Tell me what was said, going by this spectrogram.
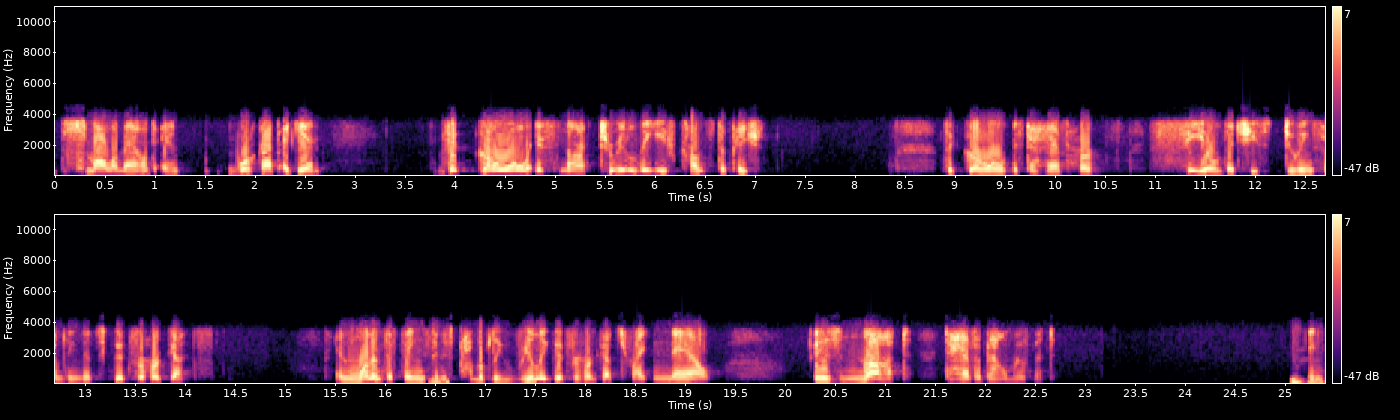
a small amount and work up again. The goal is not to relieve constipation. The goal is to have her feel that she's doing something that's good for her guts. And one of the things that is probably really good for her guts right now is not to have a bowel movement. Mm-hmm. In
